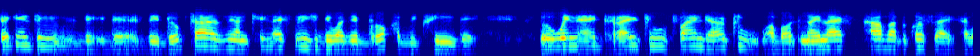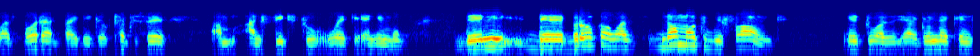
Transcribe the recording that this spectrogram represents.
taken to the, the, the doctors until I finished. There was a broker between there. So when I tried to find out to, about my life cover, because I, I was bothered by the doctor to say I'm unfit to work anymore, then the broker was no more to be found. It was, I don't know I can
